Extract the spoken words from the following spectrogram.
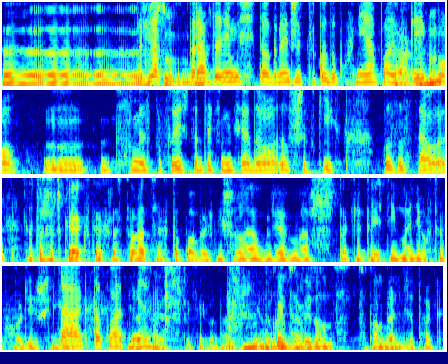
E, Tak naprawdę nie musi to ograniczyć tylko do kuchni japońskiej, Tak, bo mm, w sumie stosuje się ta definicja do, do wszystkich pozostałych. To troszeczkę jak w tych restauracjach topowych Michelin, gdzie masz takie tasting menu, w które wchodzisz i, Tak, i dokładnie. dostajesz coś takiego, tak? Nie do końca wiedząc, co tam będzie, tak?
